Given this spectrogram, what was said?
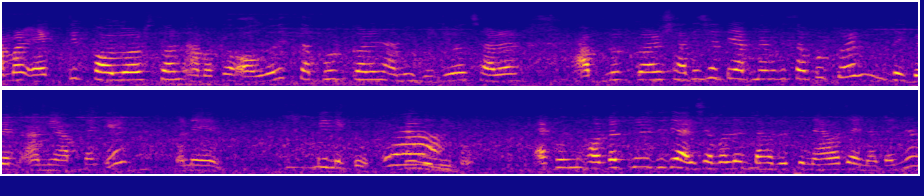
আমার অ্যাক্টিভ ফলোয়ার্স হন আমাকে অলওয়েজ সাপোর্ট করেন আমি ভিডিও ছাড়ার আপলোড করার সাথে সাথে আপনি আমাকে সাপোর্ট করেন দেখবেন আমি আপনাকে মানে করব পিনে নিব। এখন হঠাৎ করে যদি আয়সা বলেন তাহলে তো নেওয়া যায় না তাই না?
